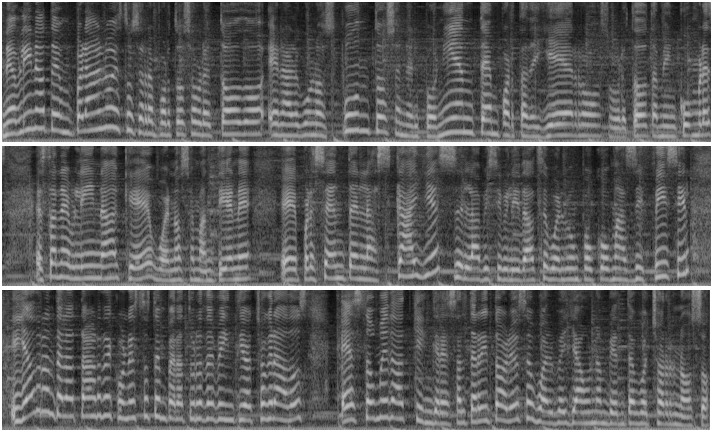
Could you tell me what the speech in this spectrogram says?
Neblina temprano, esto se reportó sobre todo en algunos puntos, en el poniente, en Puerta de Hierro, sobre todo también Cumbres. Esta neblina que, bueno, se mantiene eh, presente en las calles, la visibilidad se vuelve un poco más difícil y ya durante la tarde con estas temperaturas de 28 grados, esta humedad que ingresa al territorio se vuelve ya un ambiente bochornoso.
